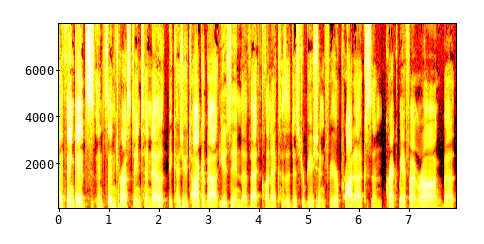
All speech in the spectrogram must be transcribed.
I think it's it's interesting to note because you talk about using the vet clinics as a distribution for your products and correct me if I'm wrong, but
